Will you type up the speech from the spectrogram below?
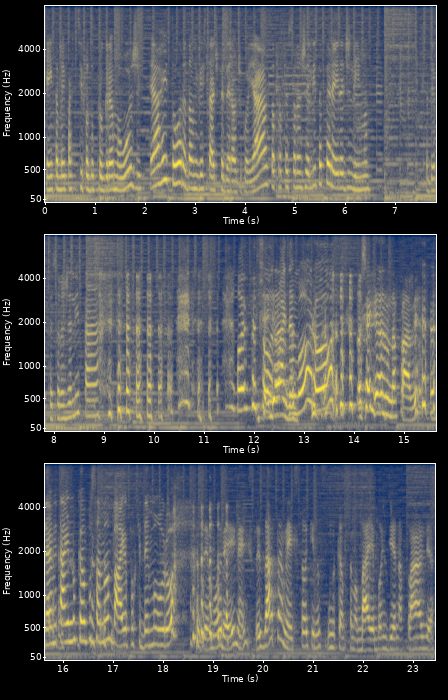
Quem também participa do programa hoje é a reitora da Universidade Federal de Goiás, a professora Angelita Pereira de Lima. Cadê a professora Angelita? Oi, professora. Ai, demorou. Tô chegando, na Flávia. Deve estar tá indo no campo Samambaia, porque demorou. Demorei, né? Exatamente. Estou aqui no, no campo Samambaia. Bom dia, Ana Flávia.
